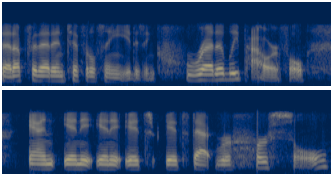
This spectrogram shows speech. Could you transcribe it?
set up for that antiphonal singing it is incredibly powerful and in it, in it, it's it's that rehearsal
